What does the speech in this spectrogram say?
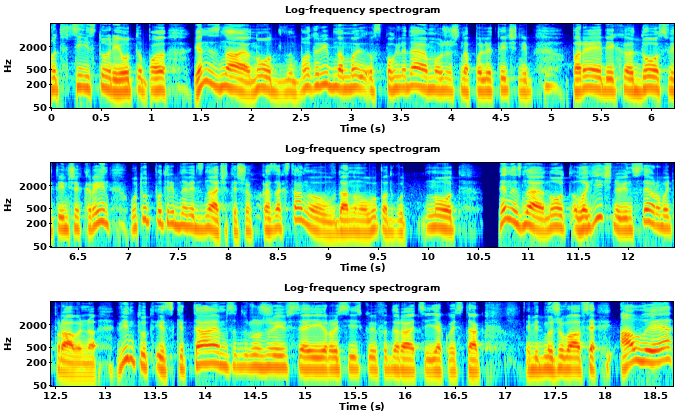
От в цій історії, от я не знаю, ну потрібно. Ми споглядаємо, можеш на політичний перебіг, досвід інших країн. Отут потрібно відзначити, що Казахстан ну, в даному випадку, ну от я не знаю, ну от логічно він все робить правильно. Він тут із Китаєм задружився, і Російською Федерацією якось так відмежувався. Але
